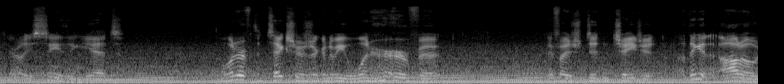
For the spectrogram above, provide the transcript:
Can't really see anything yet. I wonder if the textures are going to be winter if it, if I didn't change it. I think it auto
